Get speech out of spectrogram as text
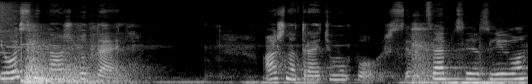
І ось він наш готель. Аж на третьому поверсі. Рецепція зліва.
